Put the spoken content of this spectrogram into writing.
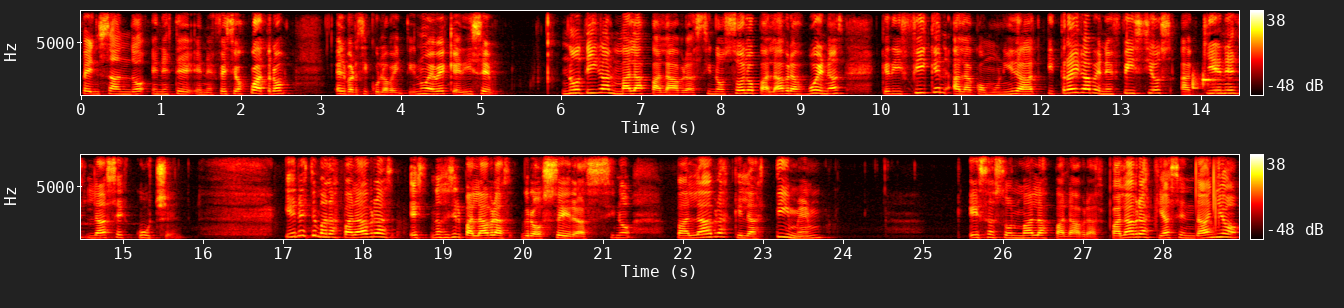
pensando en este en Efesios 4, el versículo 29 que dice no digan malas palabras, sino solo palabras buenas que edifiquen a la comunidad y traiga beneficios a quienes las escuchen. Y en este malas palabras es, no es decir palabras groseras, sino palabras que lastimen. Esas son malas palabras. Palabras que hacen daño,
